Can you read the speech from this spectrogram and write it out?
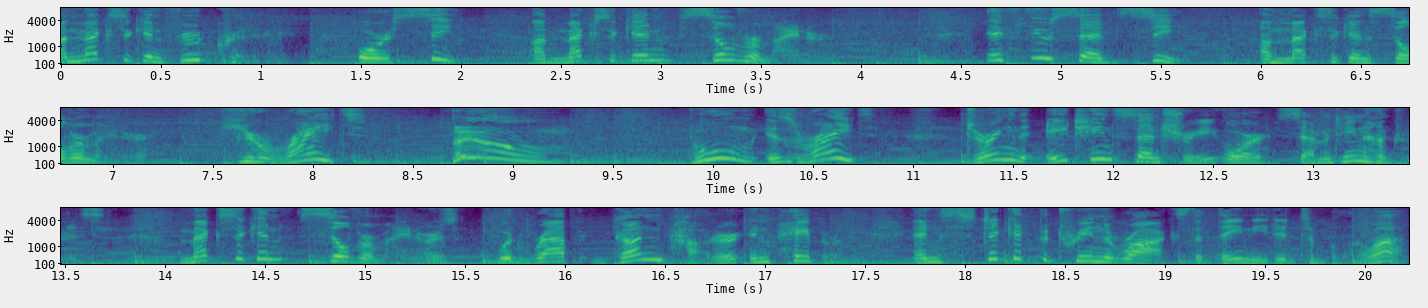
a Mexican food critic, or C, a Mexican silver miner? If you said C, a Mexican silver miner, you're right. Boom! Boom is right. During the 18th century or 1700s, Mexican silver miners would wrap gunpowder in paper and stick it between the rocks that they needed to blow up.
